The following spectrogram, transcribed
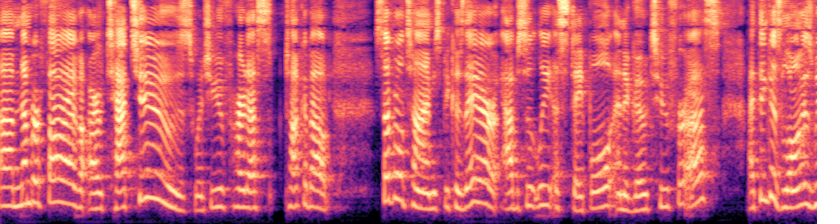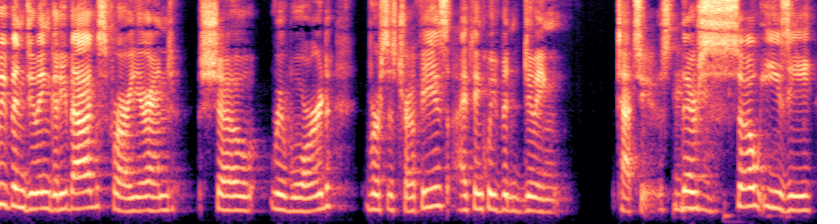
Um, number five are tattoos, which you've heard us talk about several times because they are absolutely a staple and a go-to for us. I think as long as we've been doing goodie bags for our year-end show reward versus trophies, I think we've been doing tattoos. They're Mhm. so easy,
